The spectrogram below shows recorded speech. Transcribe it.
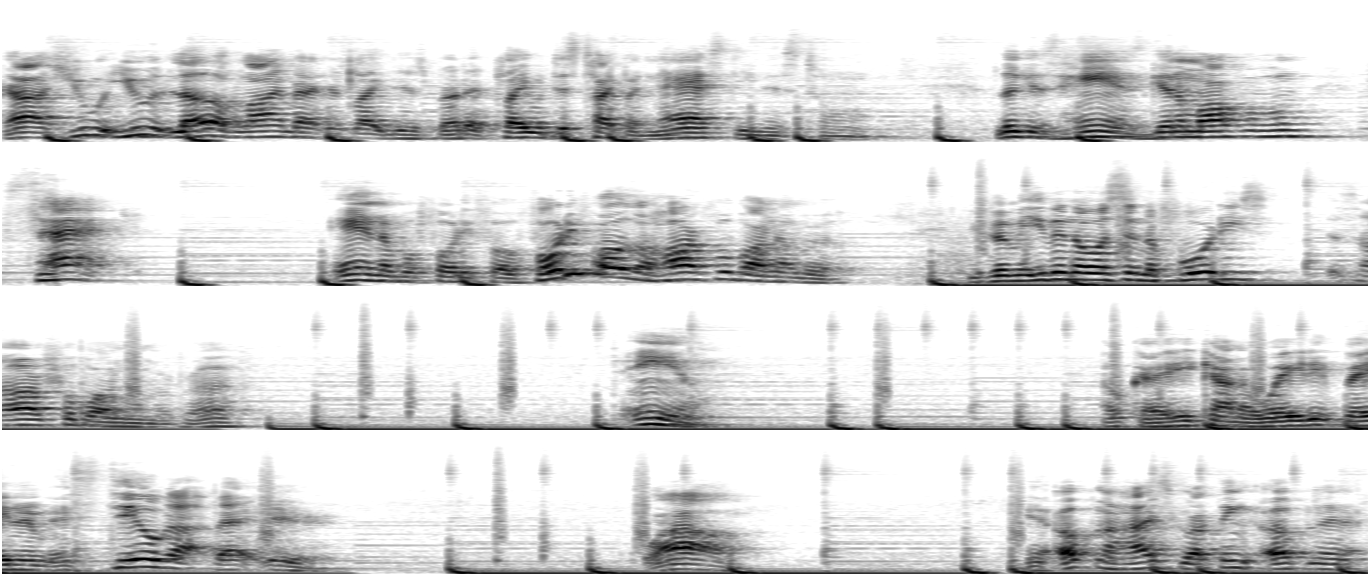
gosh, you you would love linebackers like this, bro, that play with this type of nastiness to them. Look at his hands, get him off of him, sack. And number 44. 44 is a hard football number. You feel me? Even though it's in the 40s, it's a hard football number, bro. Damn. Okay, he kind of waited, baited him, and still got back there. Wow. In Upland High School, I think Upland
